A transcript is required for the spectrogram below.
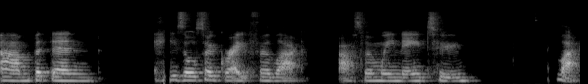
Um, but then he's also great for like us when we need to like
